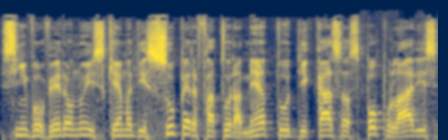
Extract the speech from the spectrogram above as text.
se envolveram num esquema de superfaturamento de casas populares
